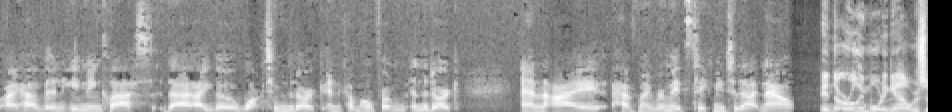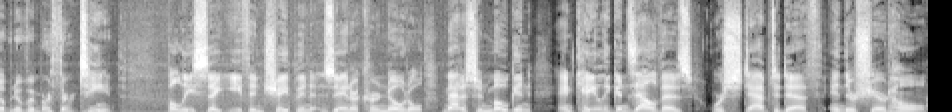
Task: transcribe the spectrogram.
I have an evening class that I go walk to in the dark and come home from in the dark, and I have my roommates take me to that now. In the early morning hours of November 13th, Police say Ethan Chapin, Xana Kernodle, Madison Mogen, and Kaylee Goncalves were stabbed to death in their shared home.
